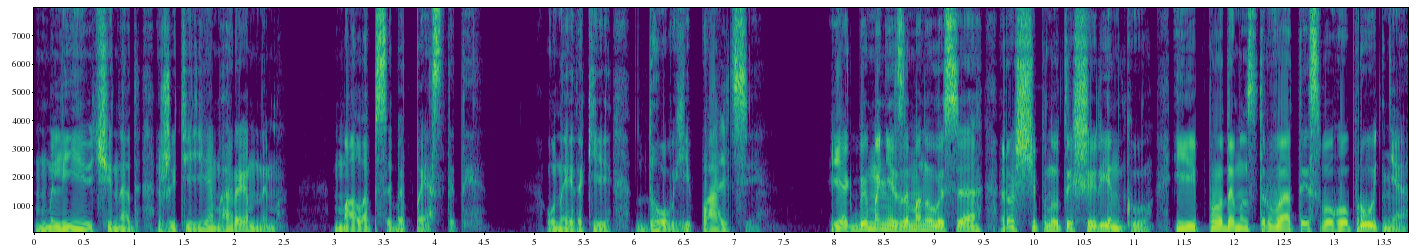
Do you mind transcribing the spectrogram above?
мліючи над життєм гаремним, мала б себе пестити. У неї такі довгі пальці. Якби мені заманулося розщипнути ширинку і продемонструвати свого прутня,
